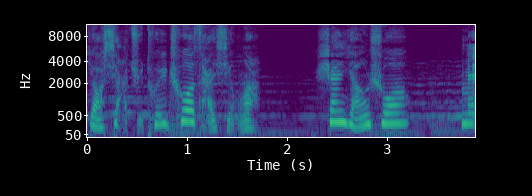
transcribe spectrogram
要下去推车才行啊。”山羊说：“咩，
